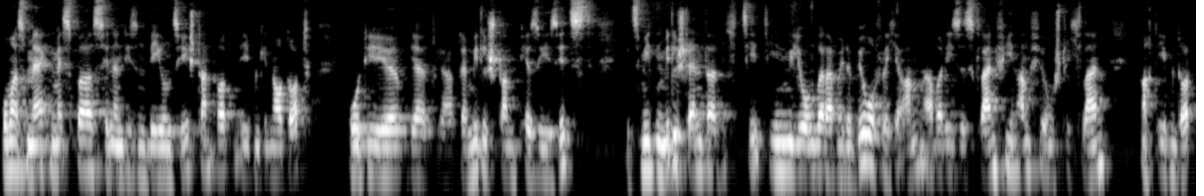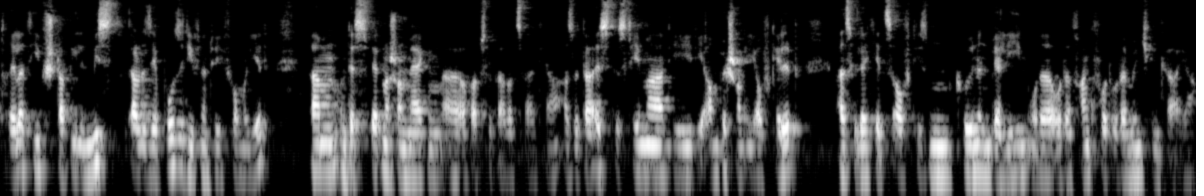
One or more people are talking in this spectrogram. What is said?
Wo man es merkt, messbar sind an diesen B- und C-Standorten eben genau dort, wo die, der, ja, der Mittelstand per se sitzt. Jetzt mieten Mittelständler nicht 10 Millionen Quadratmeter Bürofläche an, aber dieses Kleinvieh in Anführungsstrichlein macht eben dort relativ stabilen Mist, also sehr positiv natürlich formuliert. Ähm, und das wird man schon merken äh, auf absehbare Zeit. Ja. Also da ist das Thema, die, die Ampel schon eher auf Gelb, als vielleicht jetzt auf diesem grünen Berlin oder, oder Frankfurt oder München gar, ja.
